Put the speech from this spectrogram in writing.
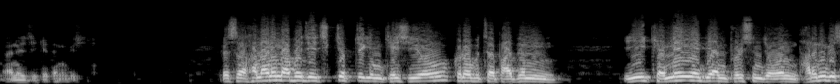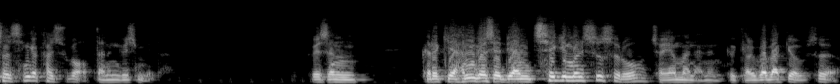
나눠지게 되는 것이죠. 그래서 하나님 아버지의 직접적인 계시요 그로부터 받은 이 계명에 대한 불신종은 다른 것을 생각할 수가 없다는 것입니다. 그것은 그렇게 한 것에 대한 책임을 스스로 져야만 하는 그 결과밖에 없어요.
